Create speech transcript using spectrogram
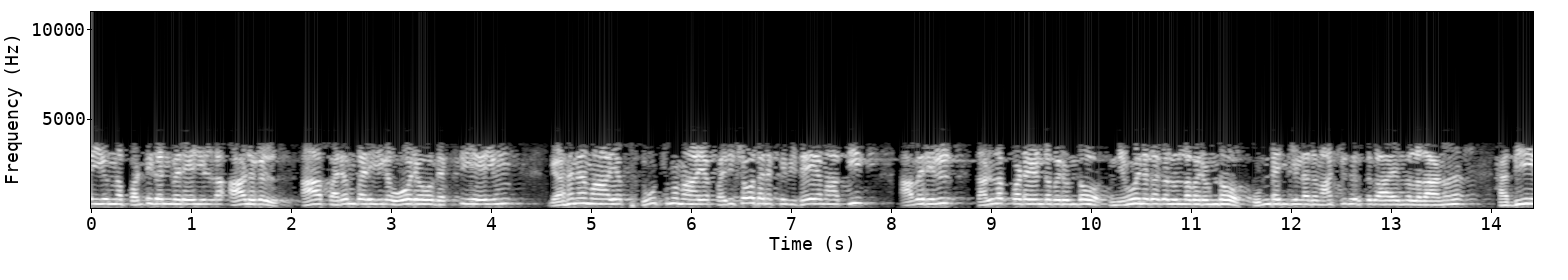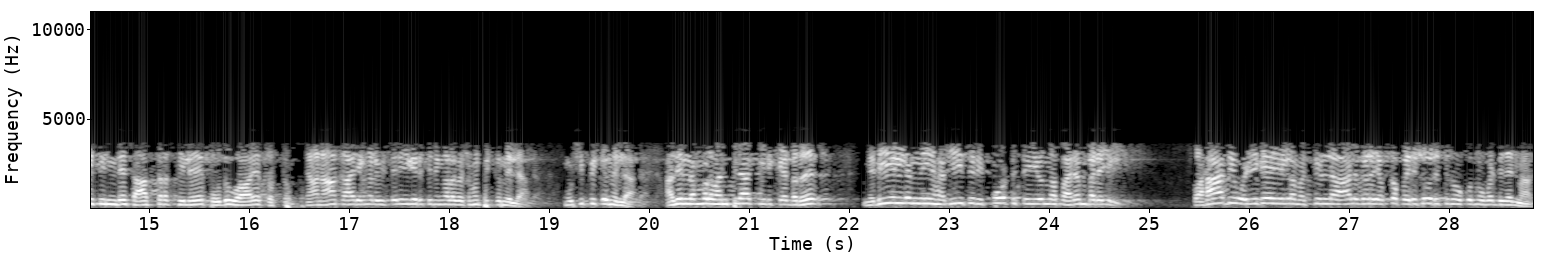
ചെയ്യുന്ന പണ്ഡിതൻ വരെയുള്ള ആളുകൾ ആ പരമ്പരയിലെ ഓരോ വ്യക്തിയെയും ഗഹനമായ സൂക്ഷ്മമായ പരിശോധനയ്ക്ക് വിധേയമാക്കി അവരിൽ തള്ളപ്പെടേണ്ടവരുണ്ടോ? ന്യൂനതകളുള്ളവരുണ്ടോ? ഉണ്ടെങ്കിൽ അത് മാറ്റി നിർത്തുക എന്നുള്ളതാണ് ഹദീസിന്റെ ശാസ്ത്രത്തിലെ പൊതുവായ തത്വം. ഞാൻ ആ കാര്യങ്ങൾ വിശദീകരിച്ച് നിങ്ങളെ വിഷമിപ്പിക്കുന്നില്ല മുഷിപ്പിക്കുന്നില്ല. അതിൽ നമ്മൾ മനസ്സിലാക്കിയിരിക്കേണ്ടത് നബിയിൽ നിന്ന് ഈ ഹദീസ് റിപ്പോർട്ട് ചെയ്യുന്ന പരമ്പരയിൽ സഹാബി ഒഴികെയുള്ള മറ്റുള്ള ആളുകളെയൊക്കെ പരിശോധിച്ചു നോക്കുന്നു പണ്ഡിതന്മാർ.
